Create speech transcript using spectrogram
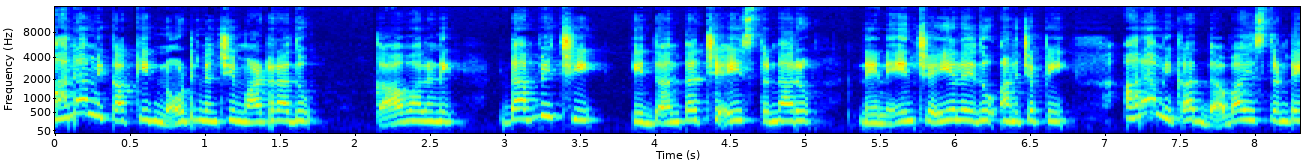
అనామికకి నోటి నుంచి మాట రాదు. కావాలని డబ్బిచ్చి ఇదంతా చేయిస్తున్నారు. నేనేం చేయలేదు అని చెప్పి అనామిక దబాయిస్తుంటే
